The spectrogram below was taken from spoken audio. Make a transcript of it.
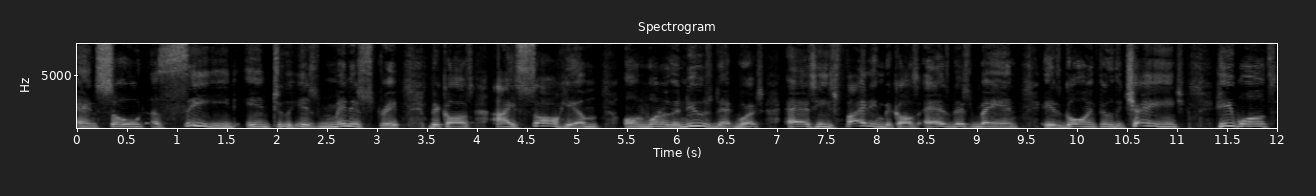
and sowed a seed into his ministry because I saw him on one of the news networks as he's fighting because as this man is going through the change, he wants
